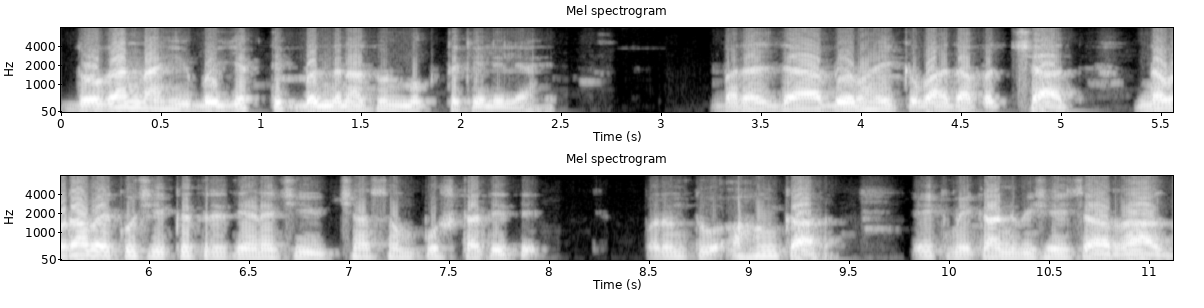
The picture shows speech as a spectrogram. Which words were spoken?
दोघांनाही वैयक्तिक बंधनातून मुक्त केलेले आहे. बऱ्याचदा वैवाहिक वादापश्चात नवरा बायकोची एकत्रित येण्याची इच्छा संपुष्टात येते. परंतु अहंकार एकमेकांविषयीचा राग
